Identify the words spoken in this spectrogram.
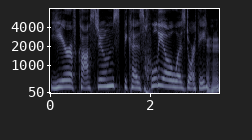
year of costumes because Julio was Dorothy. Mm-hmm.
